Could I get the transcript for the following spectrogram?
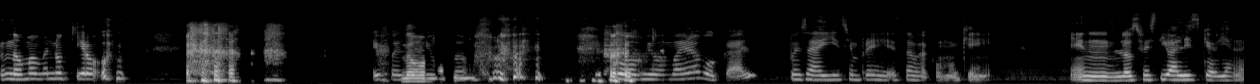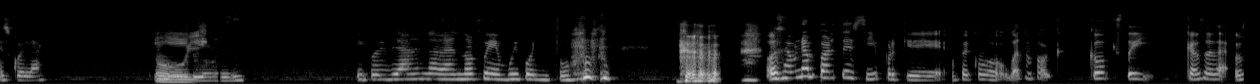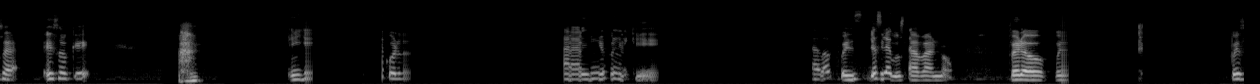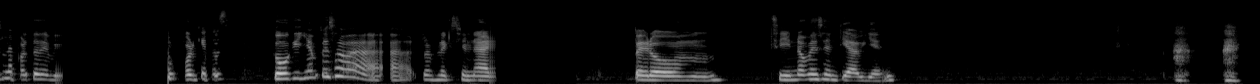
"Mm, no, mamá, no quiero. Y pues no, modo. Como mi mamá era vocal, pues ahí siempre estaba como que en los festivales que había en la escuela. uy. Y, y pues ya nada, no fue muy bonito. O sea, una parte sí, porque fue como, what the fuck, ¿cómo que estoy casada? O sea, ¿eso qué? Y ya me acuerdo al niño con el que pues ya sí le gustaba, ¿no? Pero pues, pues una parte de mí, porque pues como que ya empezaba a, a reflexionar, pero um, sí, no me sentía bien.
